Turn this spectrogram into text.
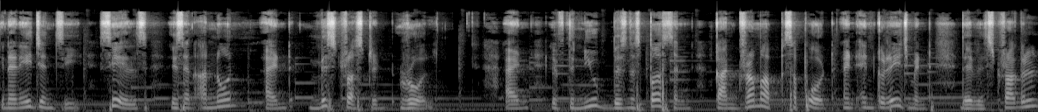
in an agency, sales is an unknown and mistrusted role. And if the new business person can't drum up support and encouragement, they will struggle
